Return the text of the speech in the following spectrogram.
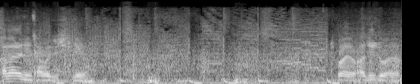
카메라 좀 잡아주실래요? 좋아요. 아주 좋아요.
